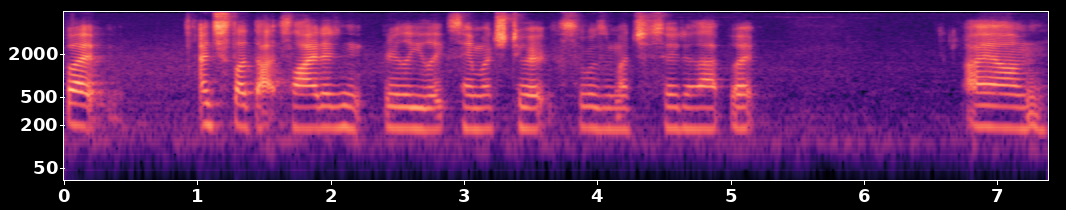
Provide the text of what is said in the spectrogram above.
But I just let that slide. I didn't really like say much to it because there wasn't much to say to that. But I um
